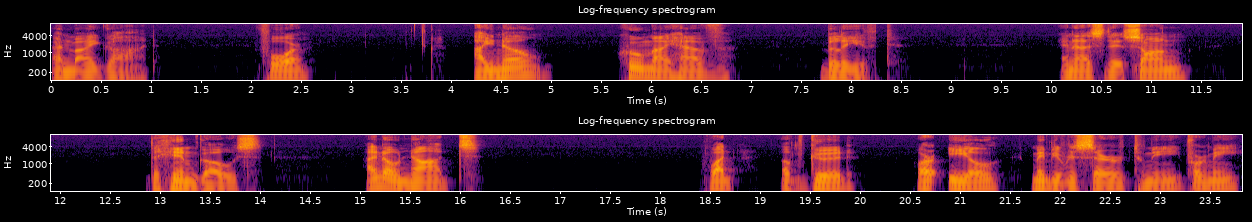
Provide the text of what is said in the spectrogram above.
and my God. For I know whom I have believed. And as the song, the hymn goes, I know not what of good or ill may be reserved to me for me,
